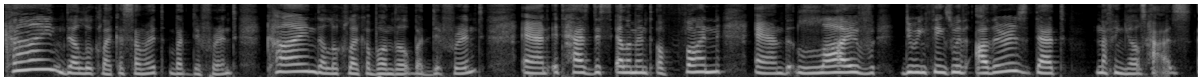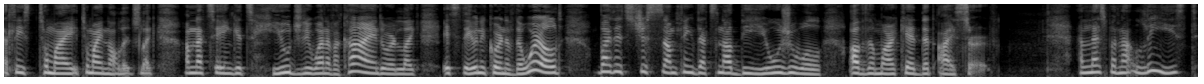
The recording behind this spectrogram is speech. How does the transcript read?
Kinda look like a summit, but different. Kinda look like a bundle, but different. And it has this element of fun and live doing things with others that nothing else has at least to my to my knowledge like i'm not saying it's hugely one of a kind or like it's the unicorn of the world but it's just something that's not the usual of the market that i serve and last but not least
